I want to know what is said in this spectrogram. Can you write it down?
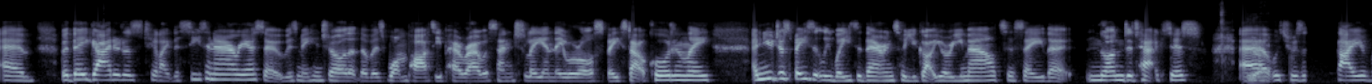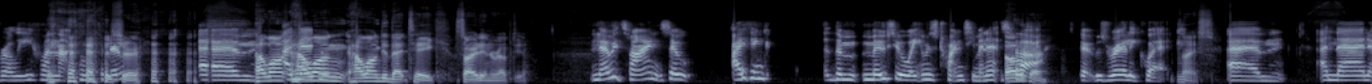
um but they guided us to like the seating area so it was making sure that there was one party per row essentially and they were all spaced out accordingly and you just basically waited there until you got your email to say that non-detected uh, Yeah. which was a sigh of relief when that came through sure. um how long? How then- long? How long did that take? Sorry to interrupt you. no it's fine so i think the most you were waiting was 20 minutes Oh, for okay. that so it was really quick Nice. Um, and then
